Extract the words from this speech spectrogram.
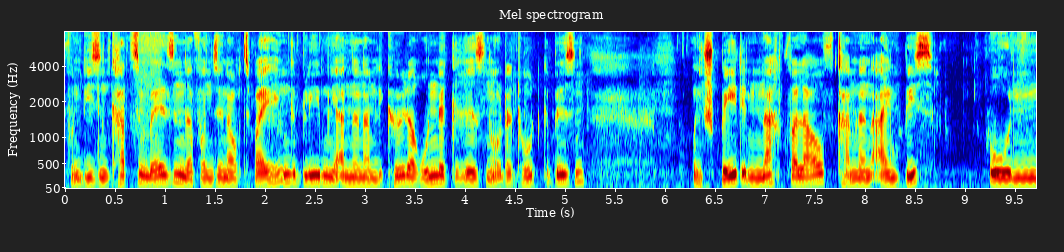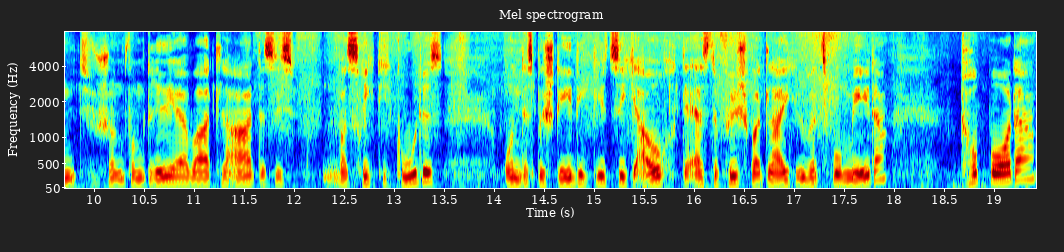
von diesen Katzenwelsen. Davon sind auch zwei hängen geblieben. Die anderen haben die Köder runtergerissen oder totgebissen. Und spät im Nachtverlauf kam dann ein Biss. Und schon vom Drill her war klar, das ist was richtig Gutes. Und das bestätigt sich auch. Der erste Fisch war gleich über 2 Meter. Topboarder,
